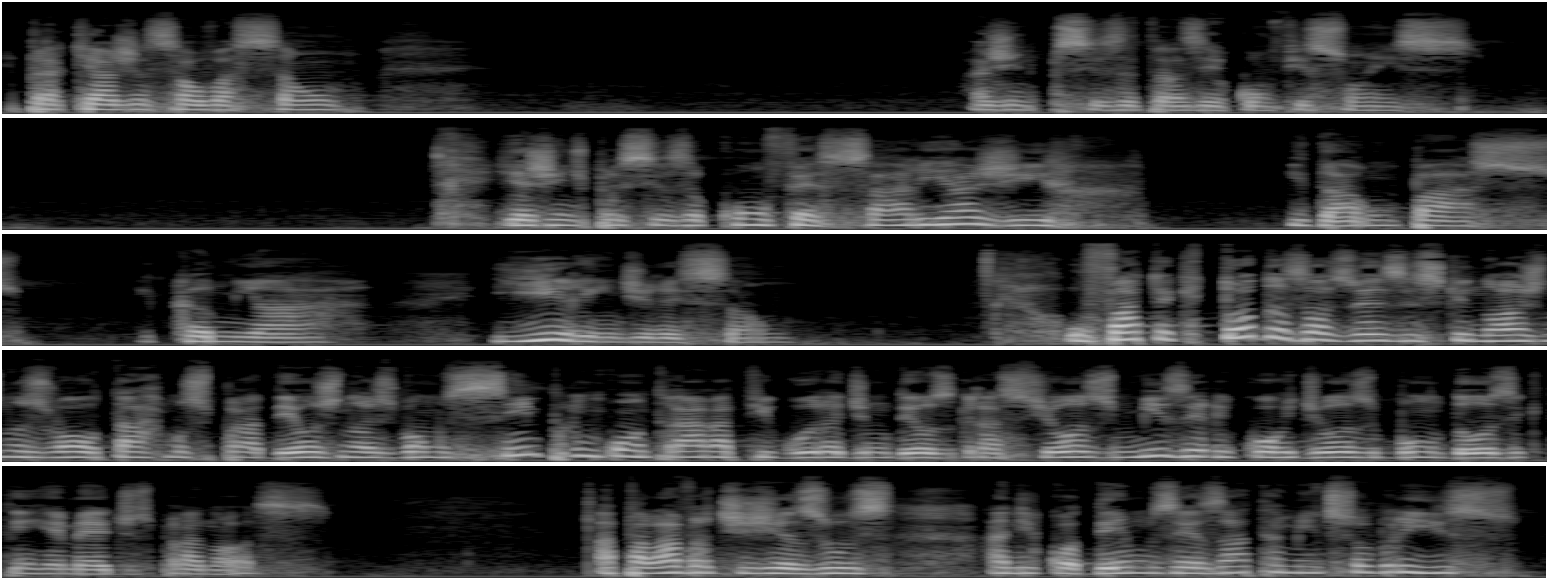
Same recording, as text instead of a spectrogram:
E para que haja salvação, a gente precisa trazer confissões. E a gente precisa confessar e agir e dar um passo, e caminhar, e ir em direção. O fato é que todas as vezes que nós nos voltarmos para Deus, nós vamos sempre encontrar a figura de um Deus gracioso, misericordioso, bondoso que tem remédios para nós. A palavra de Jesus a Nicodemos é exatamente sobre isso.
